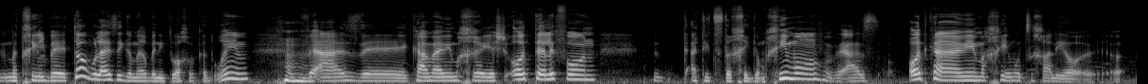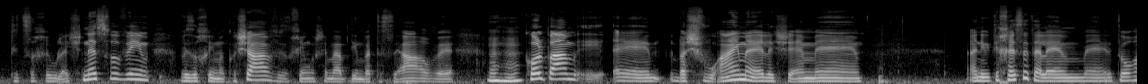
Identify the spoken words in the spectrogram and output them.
מתחיל ב, טוב, אולי זה ייגמר בניתוח וכדורים, ואז אה, כמה ימים אחרי יש עוד טלפון, את תצטרכי גם כימו, ואז עוד כמה ימים הכימו צריכה להיות, תצטרכי אולי שני סבבים, וזו כימו קשה, וזו כימו שמאבדים בה את השיער. וכל פעם אה, בשבועיים האלה שהם, אה, אני מתייחסת אליהם אה, בתור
